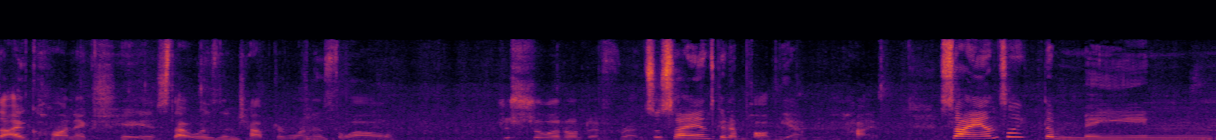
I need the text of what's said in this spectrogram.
The iconic chase that was in chapter one as well. Just a little different. So Cyan's gonna pop, yeah. Hi. Cyan's like the main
